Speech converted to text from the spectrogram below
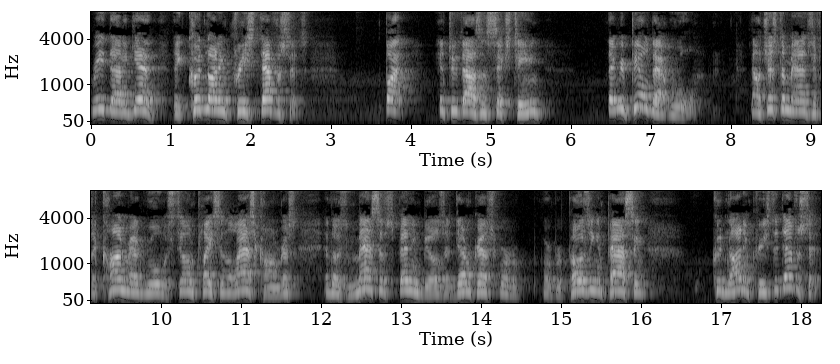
Read that again. They could not increase deficits. But in 2016, they repealed that rule. Now, just imagine if the Conrad rule was still in place in the last Congress and those massive spending bills that Democrats were, were proposing and passing could not increase the deficit.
